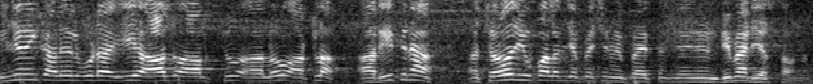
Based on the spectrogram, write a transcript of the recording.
ఇంజనీరింగ్ కాలేజీలు కూడా ఈ ఆలో అట్లా ఆ రీతిన చొరవ చూపాలని చెప్పేసి మేము ప్రయత్నం డిమాండ్ చేస్తూ ఉన్నాం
